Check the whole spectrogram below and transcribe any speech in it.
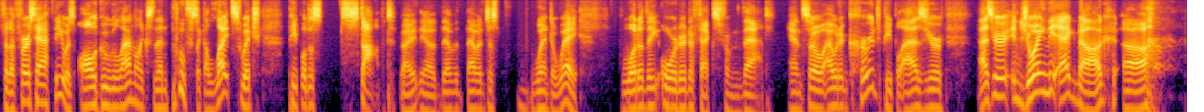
for the first half of the year was all Google Analytics, and then poof, it's like a light switch. People just stopped, right? You know, that that just went away. What are the ordered effects from that? And so I would encourage people as you're as you're enjoying the eggnog. Uh,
